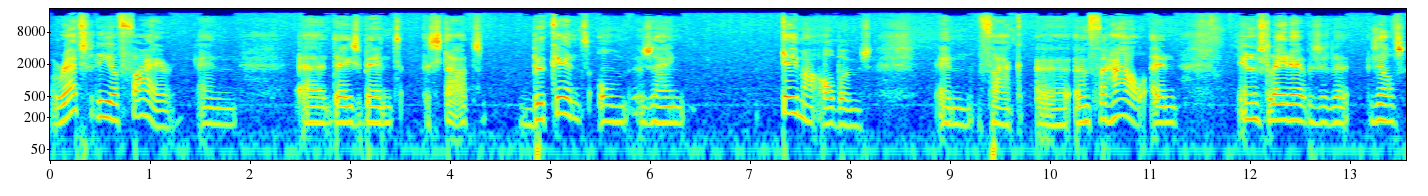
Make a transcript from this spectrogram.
Rhapsody of Fire. En uh, deze band staat bekend om zijn thema-albums. En vaak uh, een verhaal. En in het verleden hebben ze er zelfs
